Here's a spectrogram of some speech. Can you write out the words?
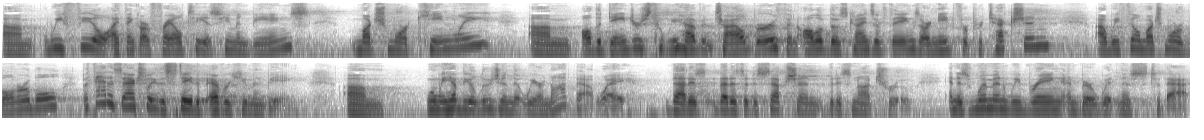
um, we feel, I think, our frailty as human beings much more keenly. Um, all the dangers that we have in childbirth and all of those kinds of things, our need for protection, uh, we feel much more vulnerable. But that is actually the state of every human being. Um, when we have the illusion that we are not that way, that is, that is a deception that is not true. And as women, we bring and bear witness to that.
